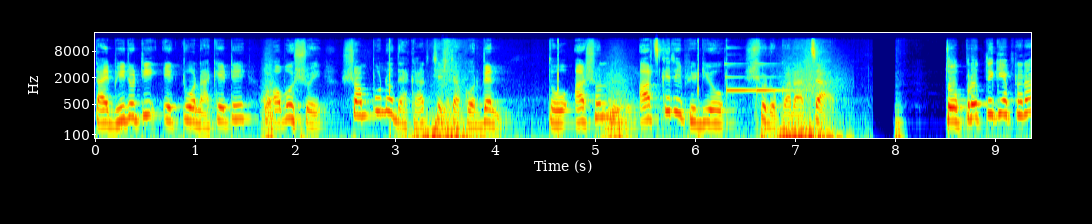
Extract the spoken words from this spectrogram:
তাই ভিডিওটি একটুও না কেটে অবশ্যই সম্পূর্ণ দেখার চেষ্টা করবেন। তো আসুন, আজকের এই ভিডিও শুরু করা যাক। তো প্রত্যেকে আপনারা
